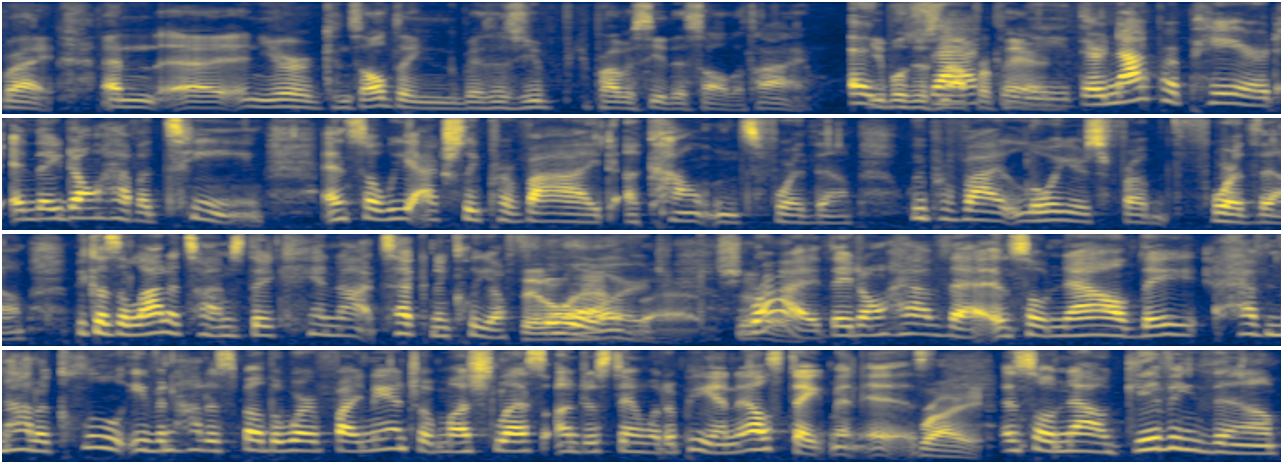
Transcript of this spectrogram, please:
Right. And uh, in your consulting business, you, you probably see this all the time. Exactly. People just not prepared. They're not prepared and they don't have a team. And so we actually provide accountants for them. We provide lawyers for, for them because a lot of times they cannot technically afford. They don't have that. Sure. Right. They don't have that. And so now they have not a clue even how to spell the word financial, much less understand what a P&L statement is. Right. And so now giving them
